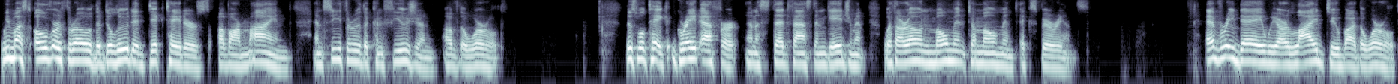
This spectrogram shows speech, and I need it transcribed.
We must overthrow the deluded dictators of our mind and see through the confusion of the world. This will take great effort and a steadfast engagement with our own moment to moment experience. Every day we are lied to by the world.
